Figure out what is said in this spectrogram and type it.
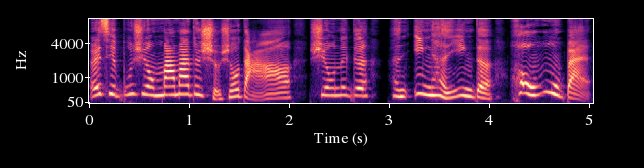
而且不是用妈妈的手手打啊，是用那个很硬很硬的厚木板，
